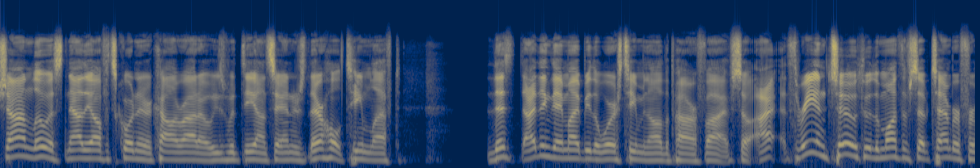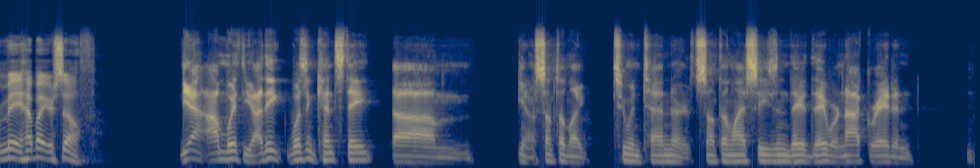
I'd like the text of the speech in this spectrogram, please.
Sean Lewis, now the offense coordinator of Colorado. He's with Deion Sanders. Their whole team left. This I think they might be the worst team in all the Power Five. So I three and two through the month of September for me. How about yourself? Yeah, I'm with you. I think wasn't Kent State, um, you know, something like two and ten or something last season. They they were not great, and you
